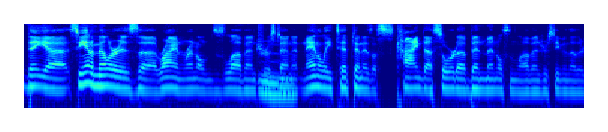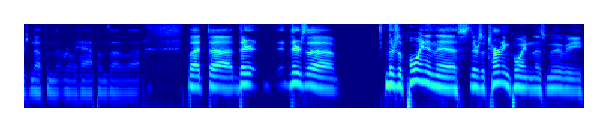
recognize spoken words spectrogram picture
they uh Sienna Miller is uh, Ryan Reynolds' love interest in Mm. it, and Analeigh Tipton is a kind of sort of Ben Mendelsohn love interest, even though there's nothing that really happens out of that. But uh, there there's a there's a point in this there's a turning point in this movie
